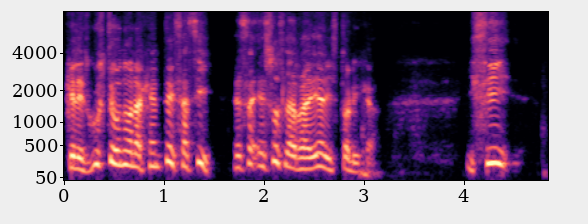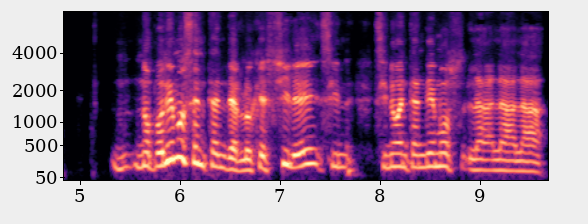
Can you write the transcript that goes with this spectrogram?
Que, les guste o no a la gente es así. eso es la realidad histórica. Y si no podemos entender lo que es Chile si, no entendemos la,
